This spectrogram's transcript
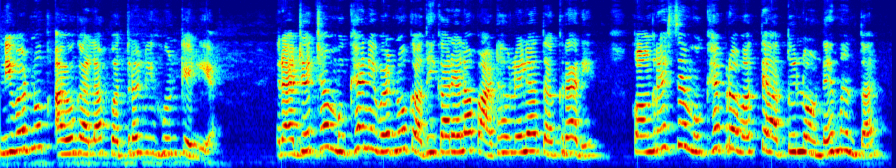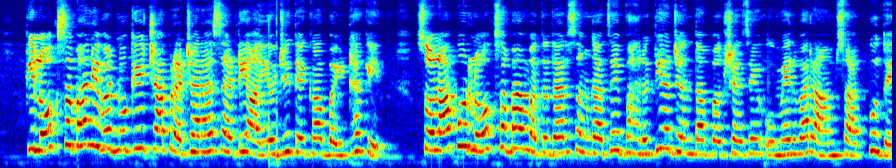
निवडणूक आयोगाला पत्र लिहून केली आहे. राज्याच्या मुख्य निवडणूक अधिकाऱ्याला पाठवलेल्या तक्रारीत काँग्रेसचे मुख्य प्रवक्ते अतुल लोंढे म्हणतात की लोकसभा निवडणुकीच्या प्रचारासाठी आयोजित एका बैठकीत सोलापूर लोकसभा मतदारसंघाचे भारतीय जनता पक्षाचे उमेदवार राम सातपुते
